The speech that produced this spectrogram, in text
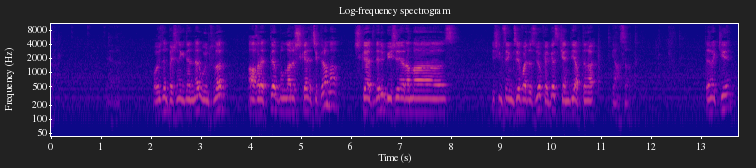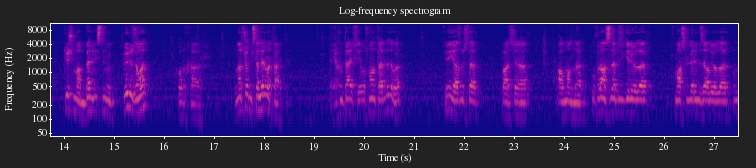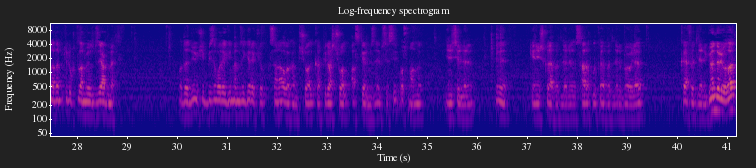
O yüzden peşine gidenler, uyuntular ahirette bunları şikayet edecekler ama şikayetleri bir işe yaramaz. Hiç kimsenin kimseye faydası yok. Herkes kendi yaptığına yansın artık. Demek ki düşman benim ismimi duyduğu zaman korkar. Bundan çok misalleri var tarihte. Yakın tarih, şey, Osmanlı tarihinde de var. Yine yazmışlar parça Almanlar. Bu Fransızlar bizi geliyorlar. Mahsullerimizi alıyorlar. Bunlardan bir türlü kurtulamıyoruz. Bize yardım et. O da diyor ki bizim oraya girmemize gerek yok. Sana al bakalım bir çuval, birkaç çuval askerimizin elbisesi. Osmanlı Yeniçerilerin değil mi? Geniş kıyafetleri, sarıklı kıyafetleri böyle kıyafetlerini gönderiyorlar.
